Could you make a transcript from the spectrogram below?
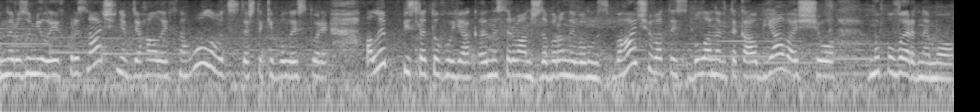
не розуміли їх призначення, вдягали їх на голову. Це теж такі були історії. Але після того, як Нестор Іванович заборонив їм збагачуватись, була навіть така об'ява, що ми повернемо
